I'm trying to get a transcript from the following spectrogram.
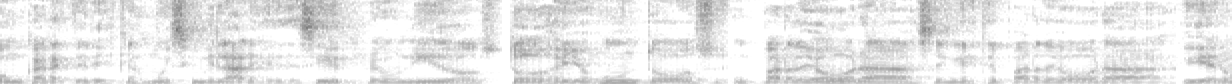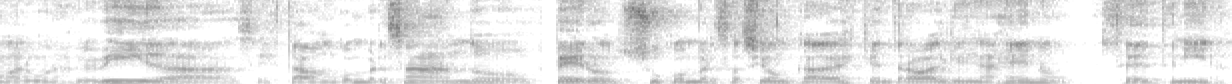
con características muy similares, es decir, reunidos todos ellos juntos, un par de horas, en este par de horas pidieron algunas bebidas, estaban conversando, pero su conversación cada vez que entraba alguien ajeno se detenía.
